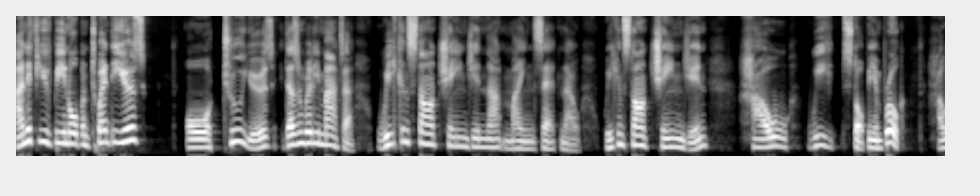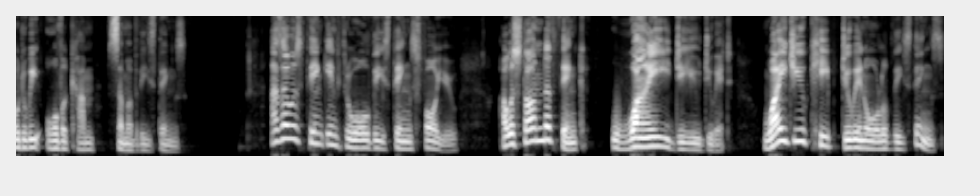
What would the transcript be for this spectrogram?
And if you've been open 20 years or two years, it doesn't really matter. We can start changing that mindset now. We can start changing how we stop being broke. How do we overcome some of these things? As I was thinking through all these things for you, I was starting to think why do you do it? Why do you keep doing all of these things?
